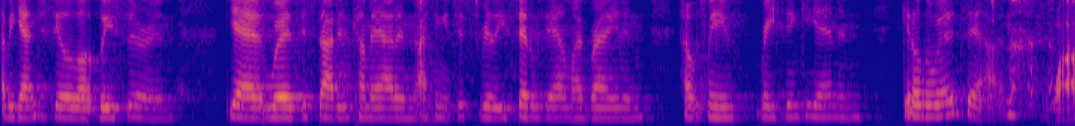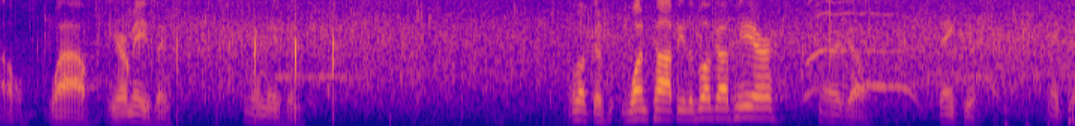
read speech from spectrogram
I began to feel a lot looser and yeah, words just started to come out, and I think it just really settled down my brain and helps me rethink again and get all the words out. Wow. Wow. You're amazing. You're amazing. Look, there's one copy of the book up here. There you go. Thank you. Thank you.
